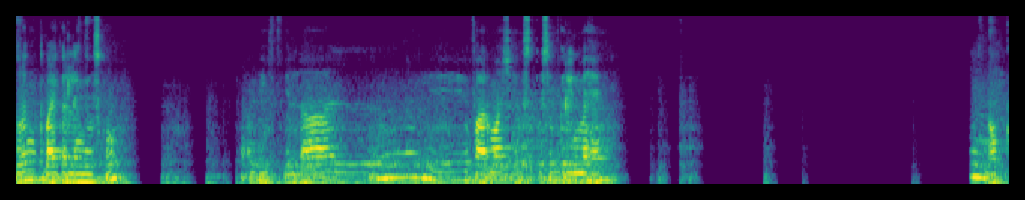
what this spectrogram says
तुरंत बाय कर लेंगे उसको। अभी फ़िलहाल ये फार्मा शेयर्स तो सब ग्रीन में है। नौकरी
